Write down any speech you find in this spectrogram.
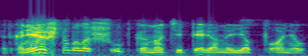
Это, конечно, была шутка, но теперь он ее понял.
